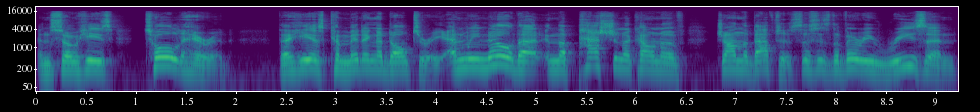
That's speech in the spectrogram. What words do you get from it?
And so he's told Herod that he is committing adultery. And we know that in the passion account of John the Baptist, this is the very reason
